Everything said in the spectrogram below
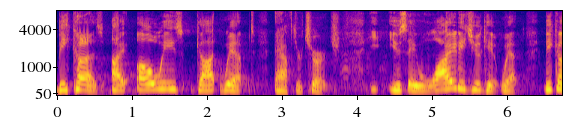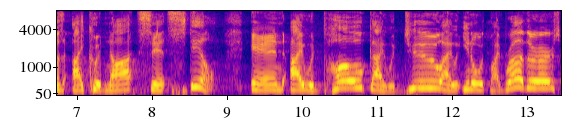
Because i always got whipped after church. You say why did you get whipped? Because i could not sit still. And I would poke, I would do, I would, you know, with my brothers.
